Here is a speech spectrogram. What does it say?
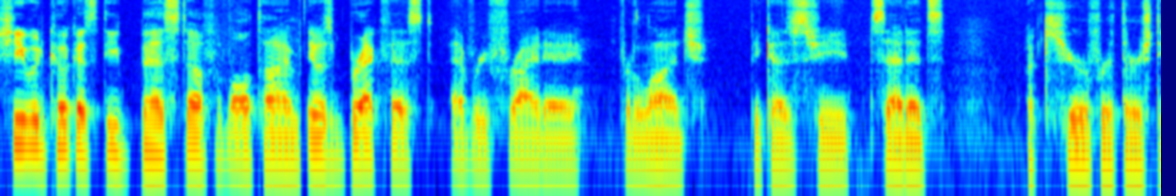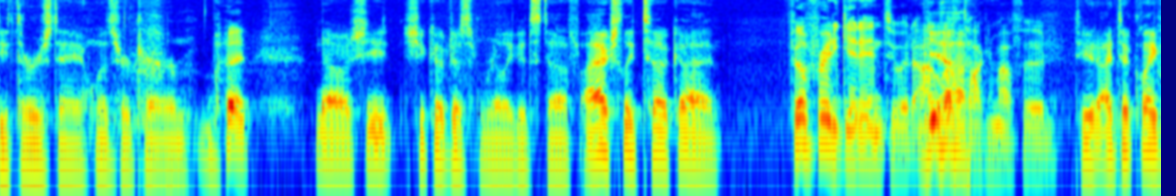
She would cook us the best stuff of all time. It was breakfast every Friday for lunch because she said it's a cure for thirsty Thursday was her term. But no, she she cooked us some really good stuff. I actually took uh Feel free to get into it. I Yeah. love talking about food. dude, I took like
